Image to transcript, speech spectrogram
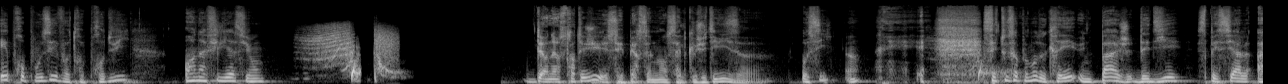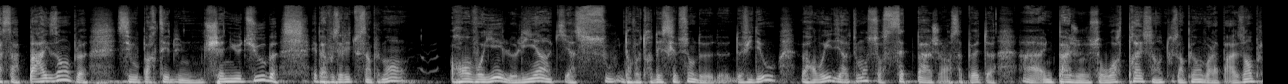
et proposer votre produit en affiliation. Dernière stratégie, et c'est personnellement celle que j'utilise aussi, hein c'est tout simplement de créer une page dédiée spéciale à ça. Par exemple, si vous partez d'une chaîne YouTube, eh ben vous allez tout simplement renvoyer le lien qui a sous dans votre description de, de, vidéo va renvoyer directement sur cette page. Alors ça peut être euh, une page sur WordPress, hein, tout simplement. Voilà, par exemple,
